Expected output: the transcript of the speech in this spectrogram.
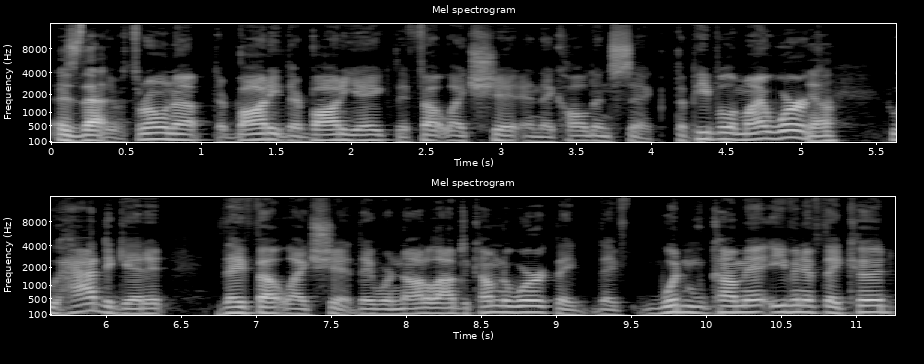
Is that They were throwing up, their body, their body ached, they felt like shit, and they called in sick. The people at my work Yeah. who had to get it, they felt like shit. They were not allowed to come to work. They they wouldn't come in even if they could.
